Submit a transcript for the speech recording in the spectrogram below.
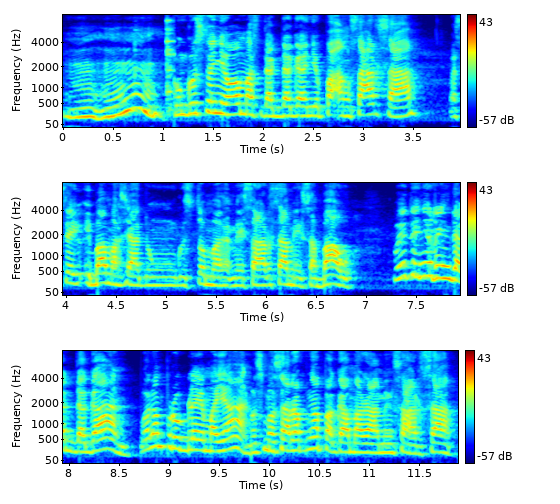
Mhm. Kung gusto nyo, mas dagdagan nyo pa ang sarsa. Kasi yung iba masyadong gusto ma- may sarsa, may sabaw. Pwede nyo ring dagdagan. Walang problema yan. Mas masarap nga pagka maraming sarsa.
